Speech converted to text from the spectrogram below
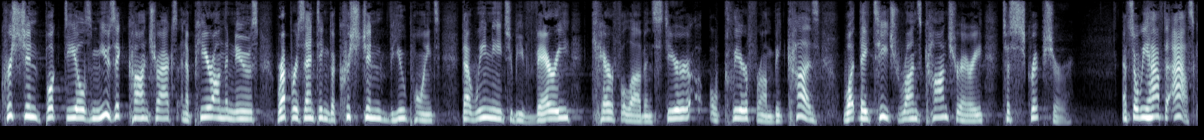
Christian book deals, music contracts, and appear on the news representing the Christian viewpoint that we need to be very careful of and steer clear from because what they teach runs contrary to Scripture. And so we have to ask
